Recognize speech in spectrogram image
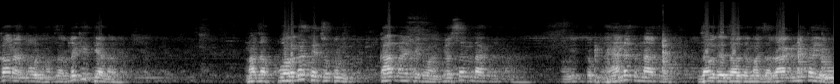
काढा दोन हजार. लगेच देणार. माझा पोरगा त्याच्यातून का माहिती का? व्यसन लागलं इतकं भयानक नाद जाऊ दे जाऊ दे माझा राग नका येऊ.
